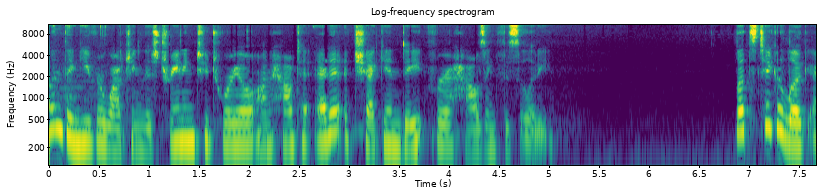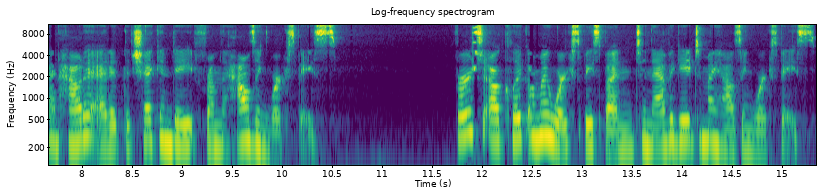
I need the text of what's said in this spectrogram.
and thank you for watching this training tutorial on how to edit a check-in date for a housing facility. Let's take a look at how to edit the check-in date from the housing workspace. First, I'll click on my workspace button to navigate to my housing workspace.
